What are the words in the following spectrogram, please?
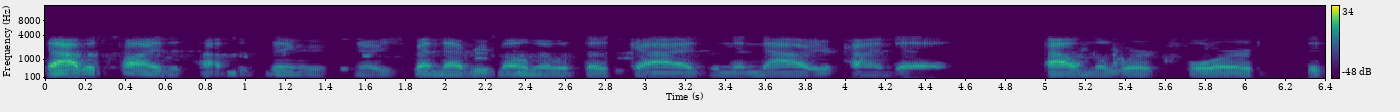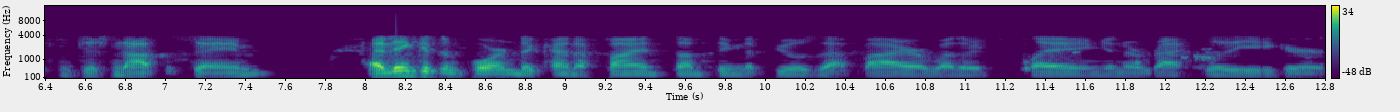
That was probably the toughest thing. You know, you spend every moment with those guys, and then now you're kind of out in the workforce. It's just not the same. I think it's important to kind of find something that fuels that fire, whether it's playing in a rec league or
